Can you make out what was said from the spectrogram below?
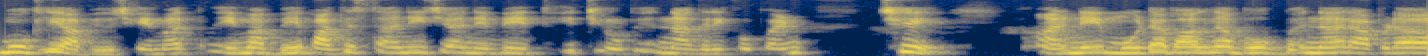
મોકલી આપ્યું છે. એમાં એમાં બે પાકિસ્તાની છે અને બે ઇથિયોપિયન નાગરિકો પણ છે. અને મોટા ભાગના ભોગ બનનાર આપણા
